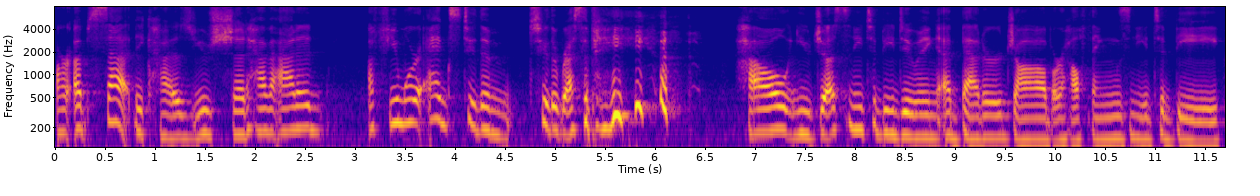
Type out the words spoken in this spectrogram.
are upset because you should have added a few more eggs to them to the recipe. how you just need to be doing a better job or how things need to be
